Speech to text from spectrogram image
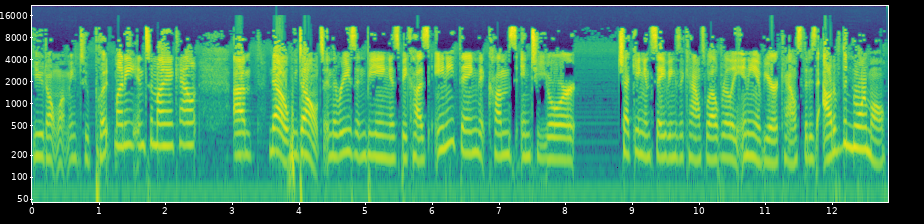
You don't want me to put money into my account? Um, no, we don't. And the reason being is because anything that comes into your checking and savings accounts, well, really any of your accounts that is out of the normal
